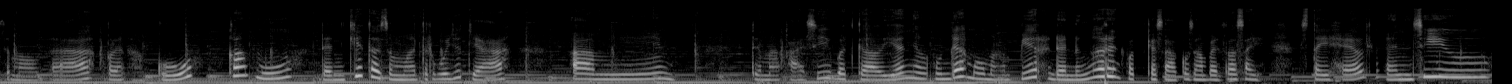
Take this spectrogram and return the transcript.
Semoga plan aku, kamu, dan kita semua terwujud ya. Amin. Terima kasih buat kalian yang udah mau mampir dan dengerin podcast aku sampai selesai. Stay healthy and see you.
